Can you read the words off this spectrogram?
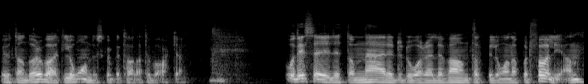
Utan då är det bara ett lån du ska betala tillbaka. Och det säger lite om när är det då relevant att belåna portföljen?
